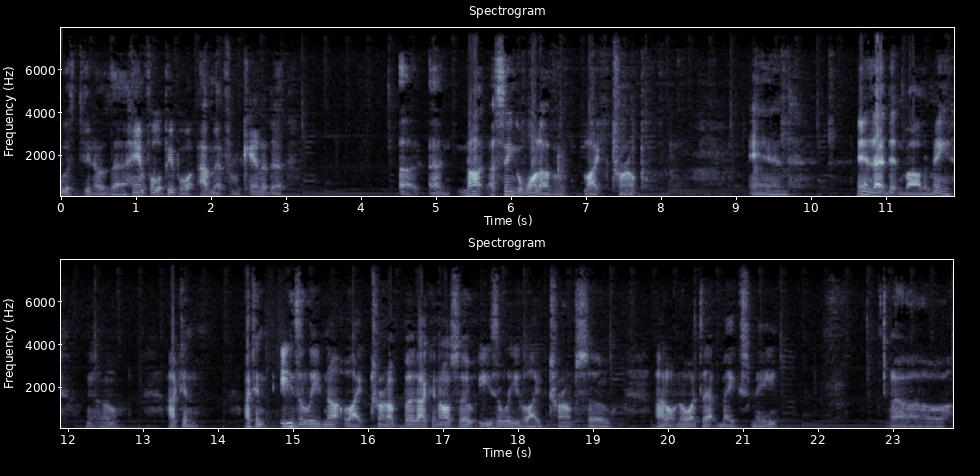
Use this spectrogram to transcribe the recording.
with you know the handful of people I met from Canada, uh, uh, not a single one of them liked Trump, and and that didn't bother me. You know, I can I can easily not like Trump, but I can also easily like Trump. So I don't know what that makes me. Uh,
